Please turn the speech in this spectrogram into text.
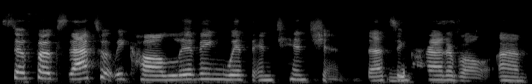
So folks that's what we call living with intention. That's yes. incredible. Um,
